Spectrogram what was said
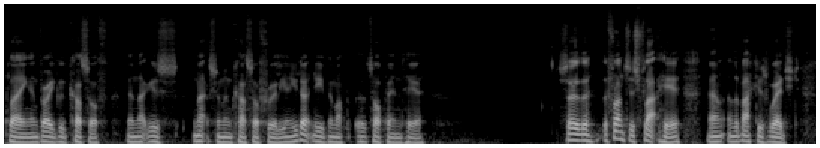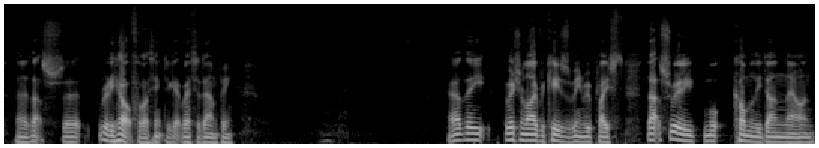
playing and very good cut-off, then that gives maximum cut-off really, and you don't need them up at the top end here. So the, the front is flat here um, and the back is wedged. Uh, that's uh, really helpful I think to get better damping. Uh, the original ivory keys has been replaced. That's really more commonly done now and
